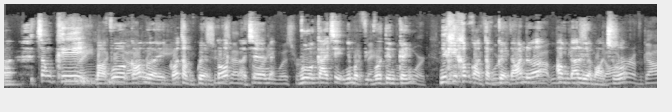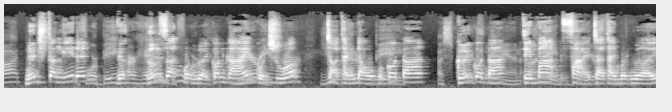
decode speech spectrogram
À, trong khi mà vua có người có thẩm quyền tốt ở trên, vua cai trị như một vị vua tiên kính. Nhưng khi không còn thẩm quyền đó nữa, ông đã lìa bỏ Chúa. Nếu chúng ta nghĩ đến việc hướng dẫn một người con gái của của Chúa trở thành đầu của cô ta, cưới cô ta, thì bạn phải trở thành một người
